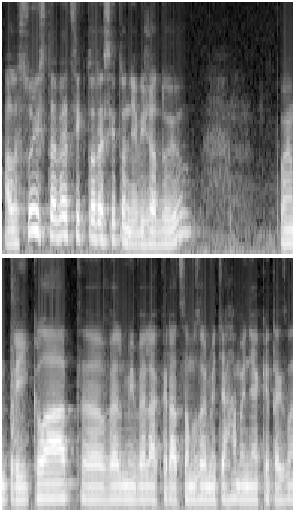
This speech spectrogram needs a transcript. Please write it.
ale sú isté veci, ktoré si to nevyžadujú. Poviem príklad, e, veľmi veľakrát samozrejme ťaháme nejaké tzv.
